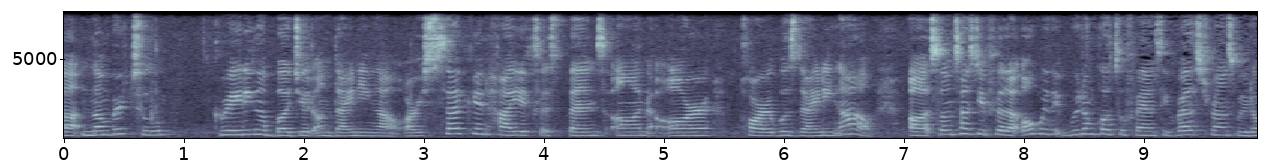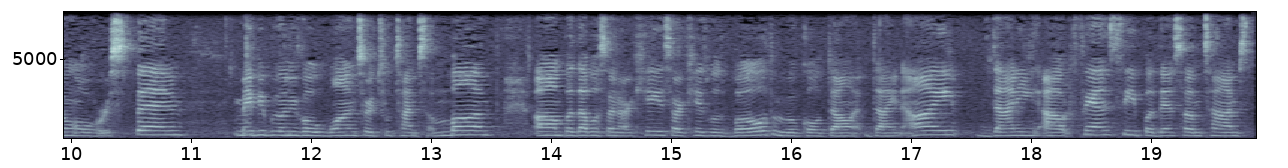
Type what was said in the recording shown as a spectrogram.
uh, number two, creating a budget on dining out. Our second highest expense on our part was dining out. Uh, sometimes you feel like, oh, we, we don't go to fancy restaurants, we don't overspend. Maybe we only go once or two times a month, um, but that wasn't our case. Our case was both. We would go down, dine out, dining out fancy, but then sometimes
